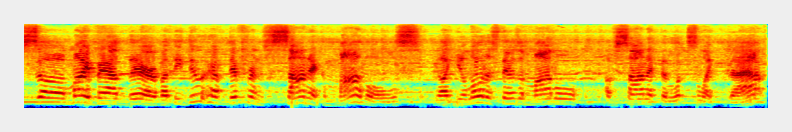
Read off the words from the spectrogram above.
So, my bad there, but they do have different Sonic models. Like, you'll notice there's a model of Sonic that looks like that,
